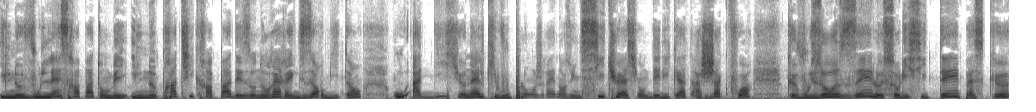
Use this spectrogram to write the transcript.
Il ne vous laissera pas tomber. Il ne pratiquera pas des honoraires exorbitants ou additionnels qui vous plongeraient dans une situation délicate à chaque fois que vous osez le solliciter parce que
